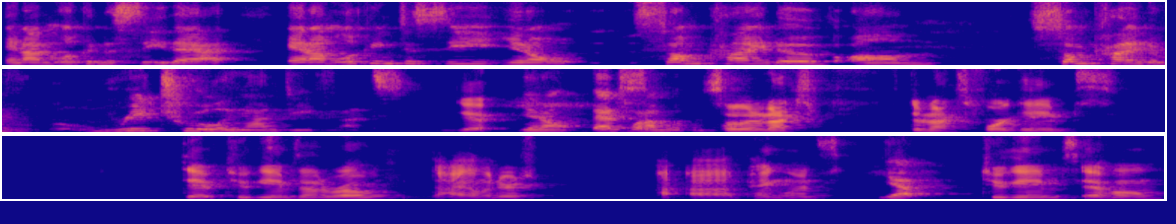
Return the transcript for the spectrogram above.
and I'm looking to see that. And I'm looking to see, you know, some kind of um, some kind of retooling on defense. Yeah. You know, that's what I'm looking for. So their next their next four games, they have two games on the road: the Islanders, uh, Penguins. Yep. Two games at home:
